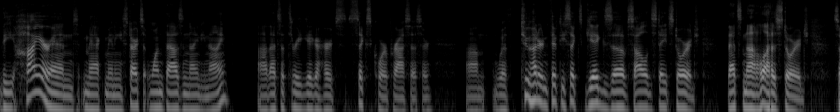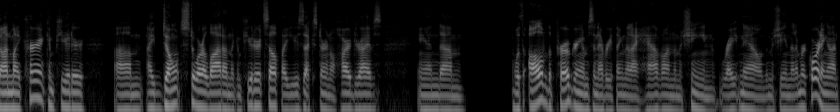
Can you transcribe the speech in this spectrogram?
The higher end Mac Mini starts at 1099 uh, that's a 3 gigahertz 6 core processor um, with 256 gigs of solid state storage. That's not a lot of storage. So on my current computer, um, I don't store a lot on the computer itself. I use external hard drives. And um, with all of the programs and everything that I have on the machine right now, the machine that I'm recording on,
